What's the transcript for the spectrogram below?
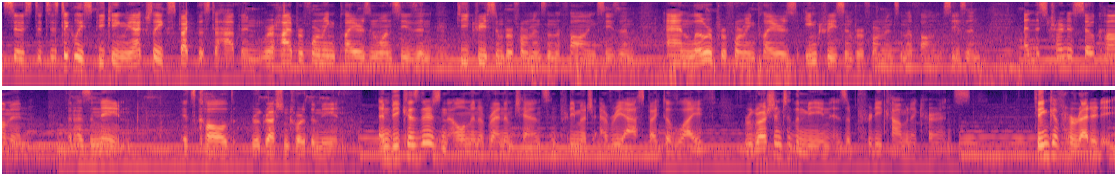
So statistically speaking, we actually expect this to happen, where high-performing players in one season decrease in performance in the following season, and lower-performing players increase in performance in the following season. And this trend is so common that it has a name. It's called regression toward the mean. And because there's an element of random chance in pretty much every aspect of life, regression to the mean is a pretty common occurrence. Think of heredity.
